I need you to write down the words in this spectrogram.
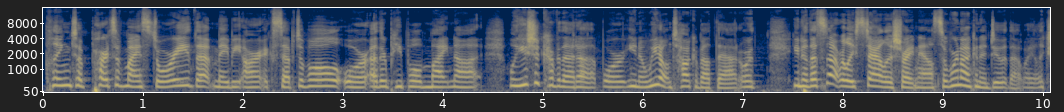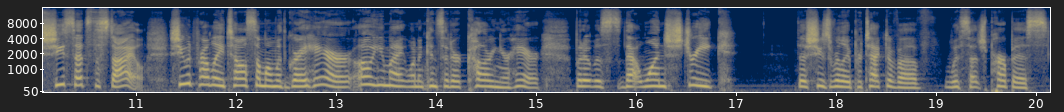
cling to parts of my story that maybe aren't acceptable or other people might not well you should cover that up or you know we don't talk about that or you know that's not really stylish right now so we're not going to do it that way. Like she sets the style. She would probably tell someone with gray hair oh you might want to consider coloring your hair. But it was that one streak that she's really protective of with such purpose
